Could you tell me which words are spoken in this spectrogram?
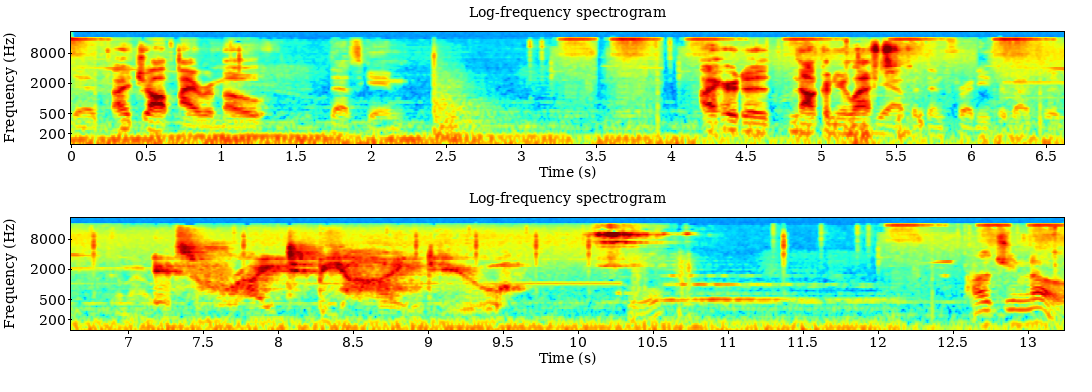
dead. I dropped my remote. That's game. I heard a knock on your left. Yeah, but then Freddy's about to come out. It's right behind you. Cool. How'd you know?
